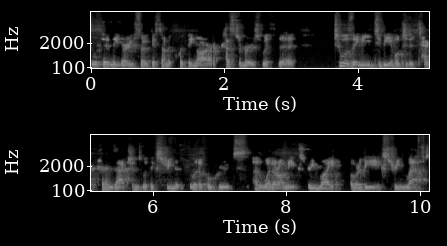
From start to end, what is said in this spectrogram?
we're certainly very focused on equipping our customers with the tools they need to be able to detect transactions with extremist political groups, uh, whether on the extreme right or the extreme left,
